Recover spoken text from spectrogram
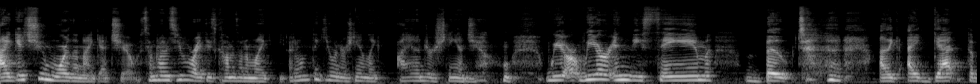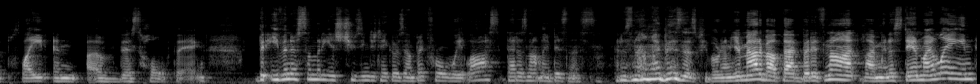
I get you more than I get you. Sometimes people write these comments and I'm like, I don't think you understand. Like, I understand you. We are we are in the same boat. like I get the plight and of this whole thing. But even if somebody is choosing to take Ozempic for weight loss, that is not my business. That is not my business. People are gonna get mad about that, but it's not. I'm gonna stay in my lane.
